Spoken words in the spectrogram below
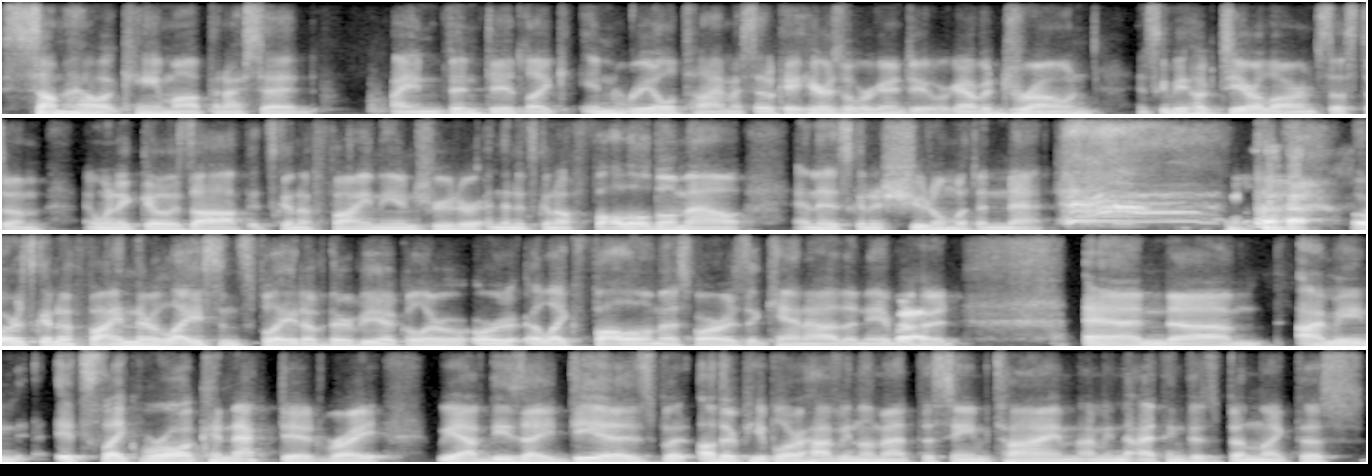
somehow it came up, and I said, I invented like in real time. I said, okay, here's what we're gonna do. We're gonna have a drone. It's gonna be hooked to your alarm system, and when it goes off, it's gonna find the intruder, and then it's gonna follow them out, and then it's gonna shoot them with a net. or it's going to find their license plate of their vehicle or, or, or, like follow them as far as it can out of the neighborhood. Right. And um, I mean, it's like we're all connected, right? We have these ideas, but other people are having them at the same time. I mean, I think there's been like this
